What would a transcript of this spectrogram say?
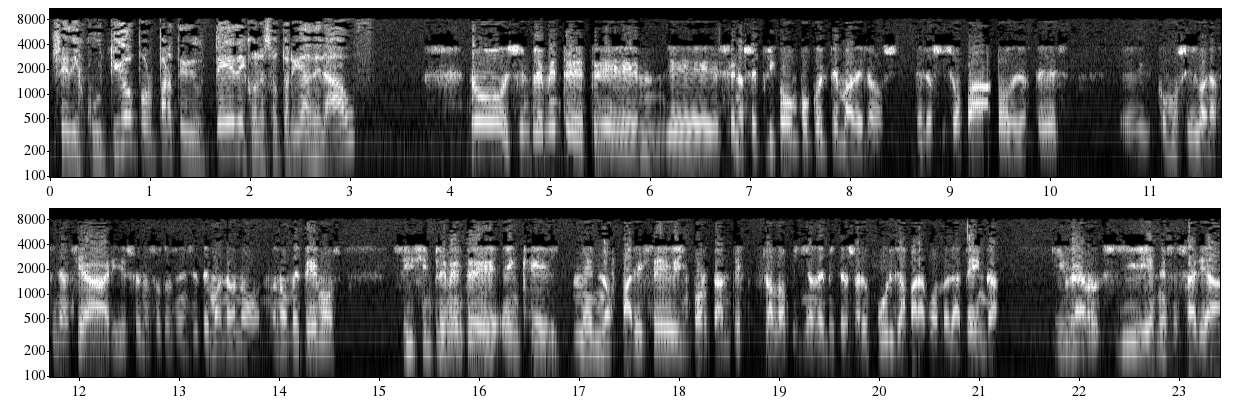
se discutió por parte de ustedes con las autoridades de la AUF? No, simplemente este, eh, se nos explicó un poco el tema de los de los isopados, de los test, eh, cómo se iban a financiar y eso, nosotros en ese tema no, no, no nos metemos, sí simplemente en que nos parece importante escuchar la opinión del Ministerio de Salud Pública para cuando la tenga y ver si es necesaria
